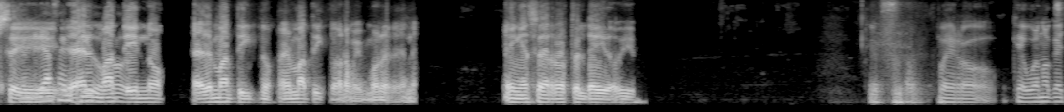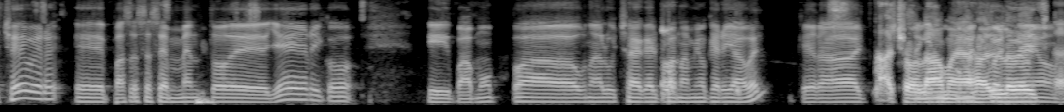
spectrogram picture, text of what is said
Sí, es el más brother. digno. Es el más digno, el más digno ahora mismo en, en- ese roster de IW. Pero qué bueno que chévere. Eh, pasa ese segmento de Jericho y vamos para una lucha que el pana mío quería ver, que era el Nacho, la mejor lucha.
